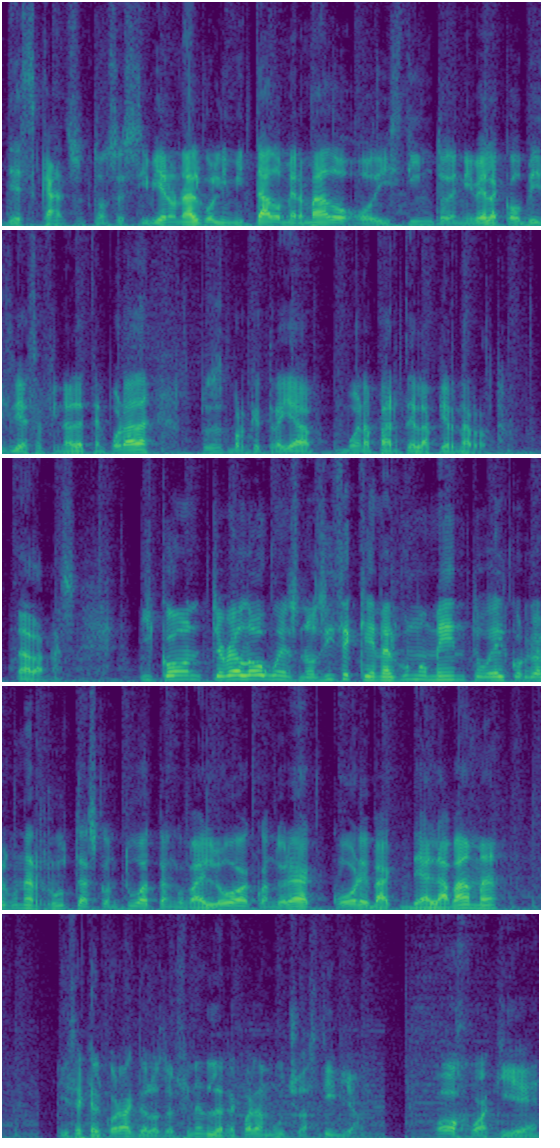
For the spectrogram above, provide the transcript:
descanso. Entonces, si vieron algo limitado, mermado o distinto de nivel a Cole Beasley hasta el final de temporada, pues es porque traía buena parte de la pierna rota. Nada más. Y con Terrell Owens nos dice que en algún momento él corrió algunas rutas con Tua Tango Bailoa cuando era coreback de Alabama. Dice que el coreback de los Delfines le recuerda mucho a Steve Young. Ojo aquí, ¿eh?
